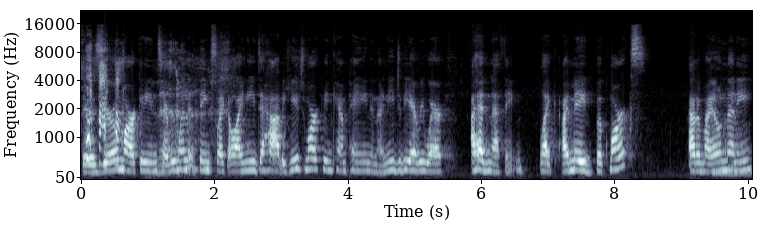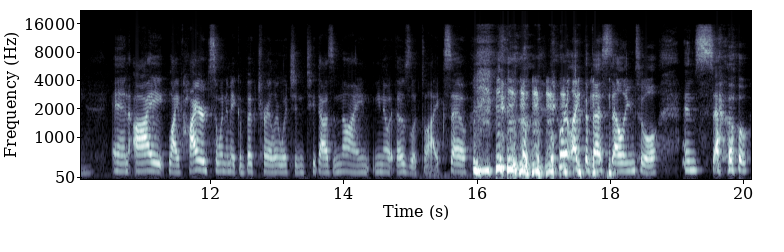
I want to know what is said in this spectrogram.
There was zero marketing. So everyone that thinks like, oh, I need to have a huge marketing campaign and I need to be everywhere, I had nothing. Like I made bookmarks out of my own oh. money mm. And I like hired someone to make a book trailer, which in 2009, you know what those looked like. So they weren't like the best selling tool. And so,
